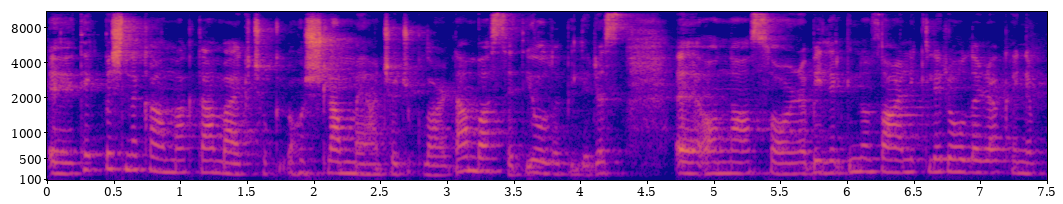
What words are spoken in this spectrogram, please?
e, tek başına kalmaktan belki çok hoşlanmayan çocuklardan bahsediyor olabiliriz. E, ondan sonra belirgin özellikleri olarak hani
